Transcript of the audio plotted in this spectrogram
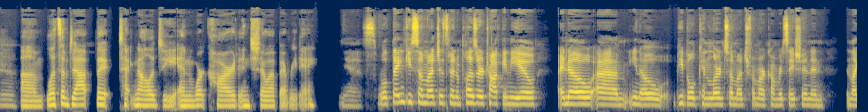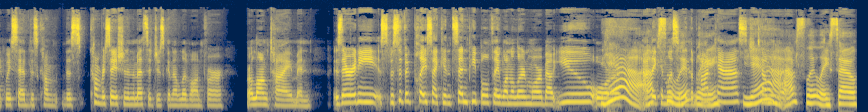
mm-hmm. um, let's adapt the technology and work hard and show up every day yes well thank you so much it's been a pleasure talking to you i know um, you know people can learn so much from our conversation and and like we said this com- this conversation and the message is going to live on for for a long time and is there any specific place I can send people if they want to learn more about you or yeah, they can listen to the podcast? Yeah, absolutely. So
